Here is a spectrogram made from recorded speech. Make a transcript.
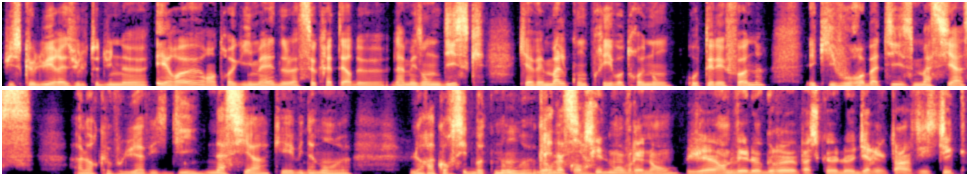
puisque lui résulte d'une erreur, entre guillemets, de la secrétaire de la maison de disques, qui avait mal compris votre nom au téléphone, et qui vous rebaptise Macias, alors que vous lui avez dit Nassia, qui est évidemment euh, le raccourci de votre nom, euh, Le raccourci de mon vrai nom. J'ai enlevé le greux parce que le directeur artistique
